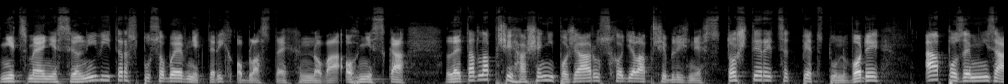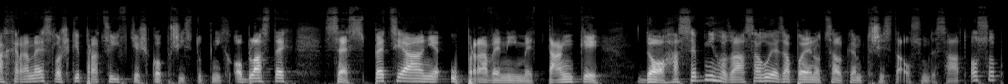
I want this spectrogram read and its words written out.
Nicméně silný vítr způsobuje v některých oblastech nová ohniska. Letadla při hašení požáru schodila přibližně 145 tun vody, a pozemní záchranné složky pracují v těžko přístupných oblastech se speciálně upravenými tanky. Do hasebního zásahu je zapojeno celkem 380 osob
